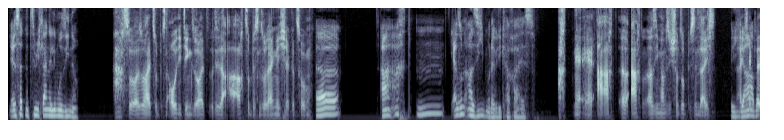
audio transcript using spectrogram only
Er ist halt eine ziemlich lange Limousine. Ach so, also halt so ein bisschen Audi-Ding, so halt so dieser A8 so ein bisschen so länglich hergezogen. Äh, A8, mh, eher so ein A7 oder wie die Karre heißt. Ach, ne, äh, A8, äh, A8 und A7 haben sich schon so ein bisschen leicht. Ja, ich aber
